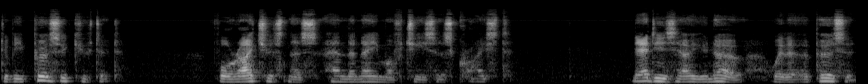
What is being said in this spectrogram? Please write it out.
to be persecuted for righteousness and the name of Jesus Christ. That is how you know whether a person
